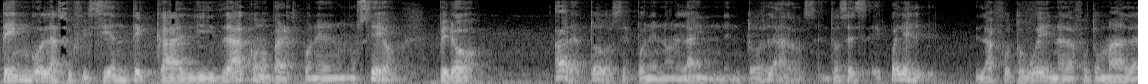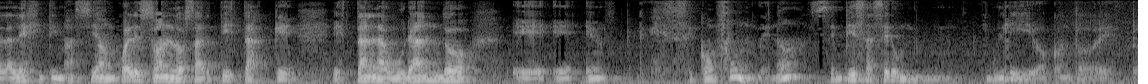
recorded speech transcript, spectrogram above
tengo la suficiente calidad como para exponer en un museo. Pero ahora todos se exponen online en todos lados. Entonces, eh, ¿cuál es la foto buena, la foto mala, la legitimación? ¿Cuáles son los artistas que están laburando en se confunde, ¿no? Se empieza a hacer un, lío con todo esto.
